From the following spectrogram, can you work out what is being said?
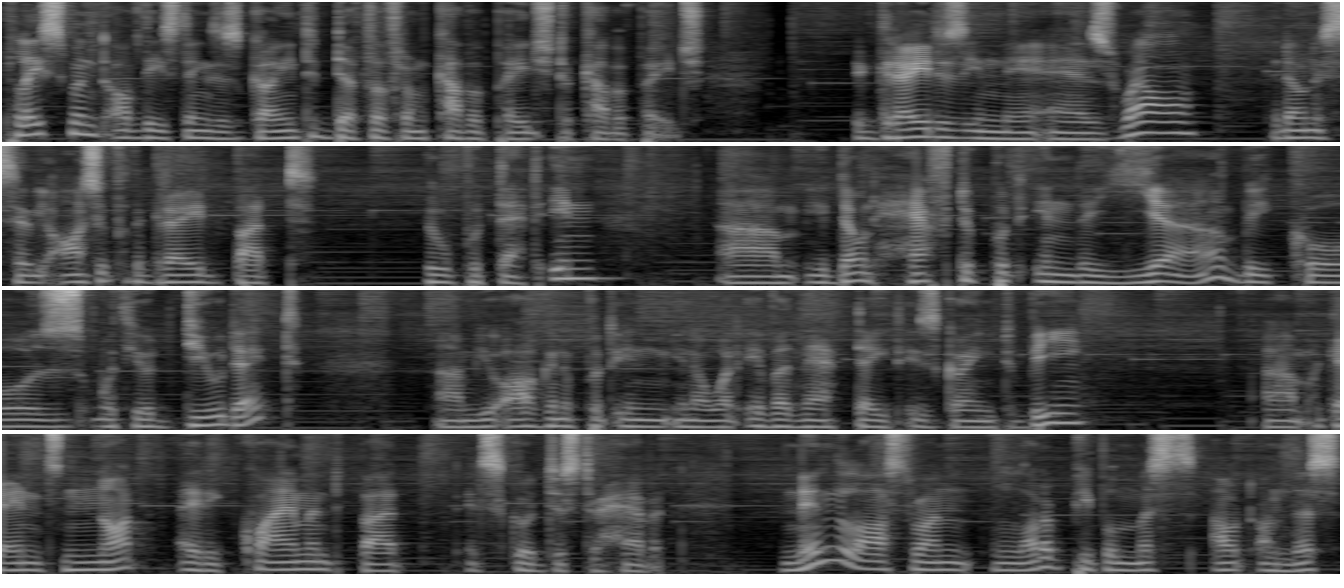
placement of these things is going to differ from cover page to cover page. The grade is in there as well. They don't necessarily ask you for the grade but do put that in. Um, you don't have to put in the year because with your due date um, you are going to put in you know whatever that date is going to be. Um, again it's not a requirement but it's good just to have it. And then the last one a lot of people miss out on this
